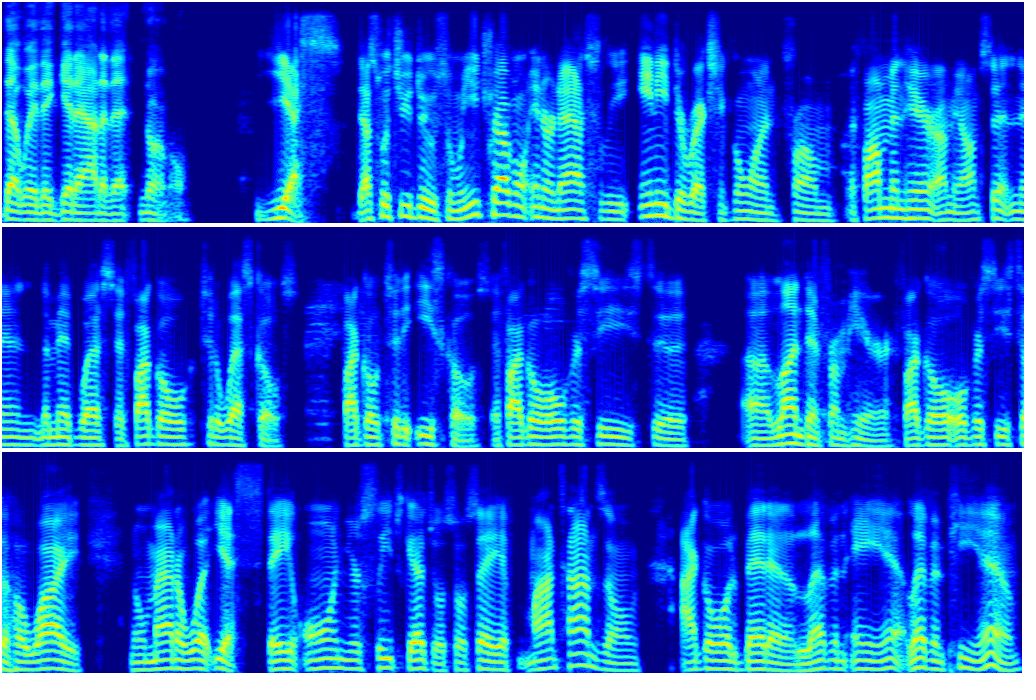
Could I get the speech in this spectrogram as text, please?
that way they get out of that normal. Yes, that's what you do. So when you travel internationally, any direction going from if I'm in here, I mean, I'm sitting in the Midwest. If I go to the West Coast, if I go to the East Coast, if I go overseas to uh, London from here, if I go overseas to Hawaii, no matter what, yes, stay on your sleep schedule. So say if my time zone, I go to bed at 11 a.m., 11 p.m.,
